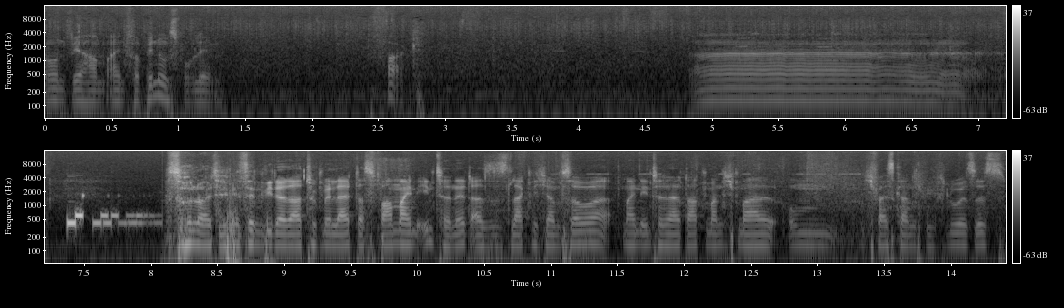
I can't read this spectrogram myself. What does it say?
Und wir haben ein Verbindungsproblem. Fuck. Äh. So Leute, wir sind wieder da. Tut mir leid, das war mein Internet. Also es lag nicht am Server. Mein Internet hat manchmal um... Ich weiß gar nicht, wie viel Uhr es ist.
